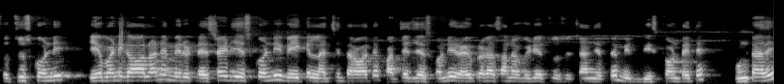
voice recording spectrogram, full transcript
సో చూసుకోండి ఏ బండి కావాలనే మీరు టెస్ట్ రైడ్ చేసుకోండి వెహికల్ నచ్చిన తర్వాతే పర్చేజ్ చేసుకోండి. రవిప్రకాశ్ అన్న వీడియో చూసి అని చెప్తే మీకు డిస్కౌంట్ అయితే ఉంటుంది.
